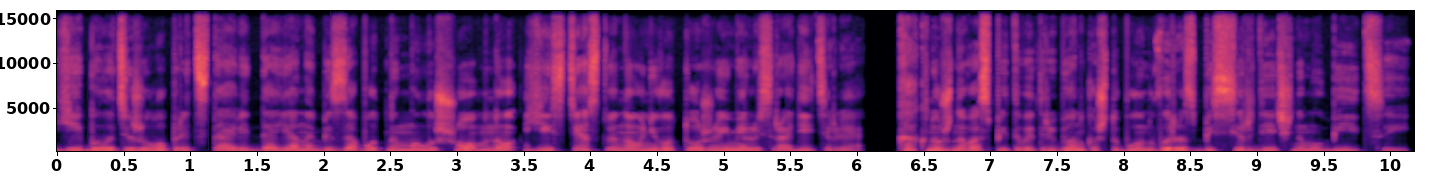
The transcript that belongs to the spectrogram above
Ей было тяжело представить Даяна беззаботным малышом, но, естественно, у него тоже имелись родители. Как нужно воспитывать ребенка, чтобы он вырос бессердечным убийцей?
